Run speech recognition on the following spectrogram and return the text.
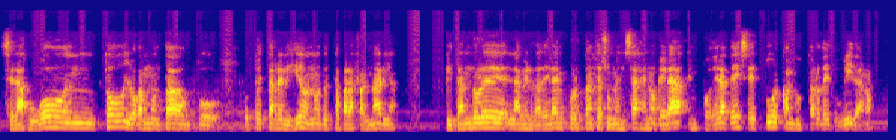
se la jugó en todo y luego han montado pues, pues, toda esta religión, ¿no? Toda esta parafalnaria quitándole la verdadera importancia a su mensaje, ¿no? Que era empodérate, sé tú el conductor de tu vida, ¿no?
